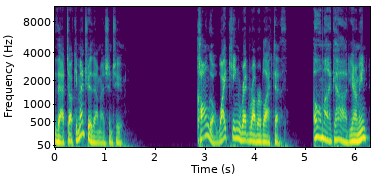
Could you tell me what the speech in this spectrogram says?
that documentary that i mentioned to you. Congo white king red rubber black death. Oh my god you know what i mean?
